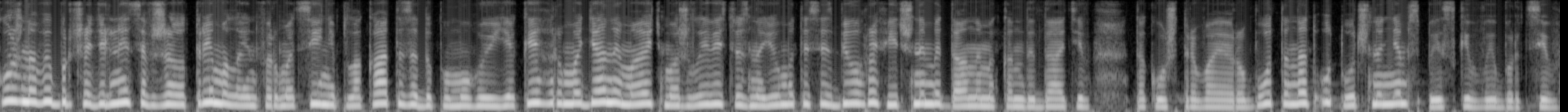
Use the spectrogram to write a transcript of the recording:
Кожна виборча дільниця вже отримала інформаційні плакати, за допомогою яких громадяни мають можливість ознайомитися з біографічними даними кандидатів. Також триває робота над уточненням списків виборців.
